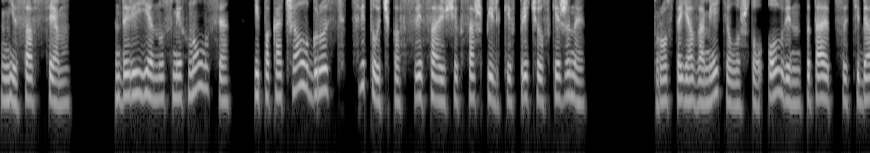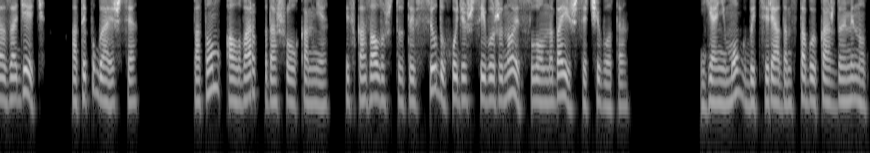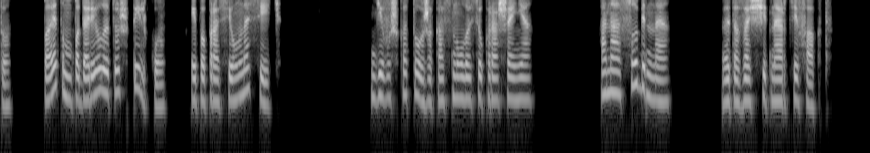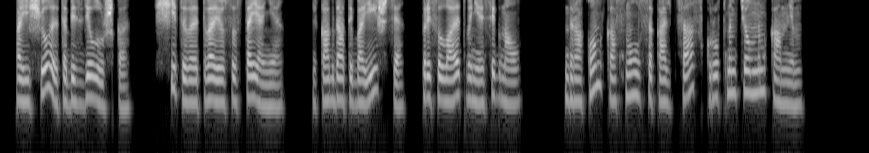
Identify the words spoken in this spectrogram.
Не совсем. Дариен усмехнулся и покачал гроздь цветочков, свисающих со шпильки в прическе жены. Просто я заметил, что Олвин пытается тебя задеть, а ты пугаешься. Потом Алвар подошел ко мне и сказал, что ты всюду ходишь с его женой, словно боишься чего-то. Я не мог быть рядом с тобой каждую минуту, поэтому подарил эту шпильку и попросил носить. Девушка тоже коснулась украшения. Она особенная? Это защитный артефакт. А еще эта безделушка считывает твое состояние, и когда ты боишься, присылает мне сигнал. Дракон коснулся кольца с крупным темным камнем.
